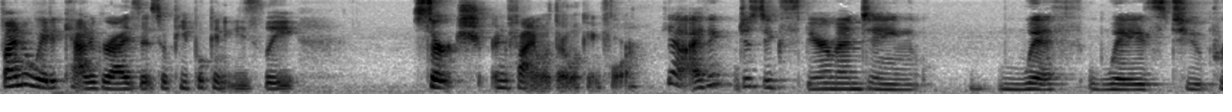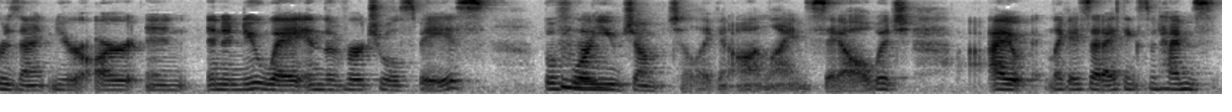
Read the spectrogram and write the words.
find a way to categorize it so people can easily search and find what they're looking for yeah i think just experimenting with ways to present your art in in a new way in the virtual space before mm-hmm. you jump to like an online sale which I like I said, I think sometimes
